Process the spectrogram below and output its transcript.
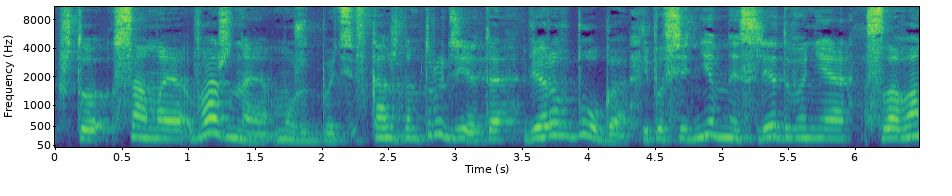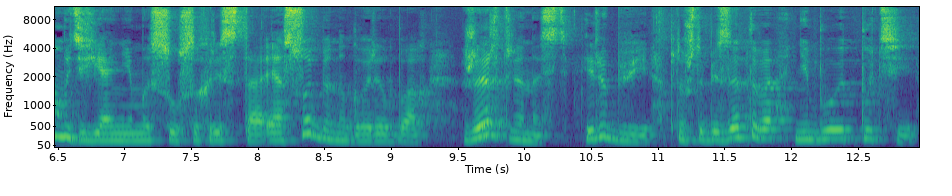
что самое важное, может быть, в каждом труде – это вера в Бога и повседневное исследование словам и деяниям Иисуса Христа. И особенно, говорил Бах, жертвенность и любви, потому что без этого не будет пути.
